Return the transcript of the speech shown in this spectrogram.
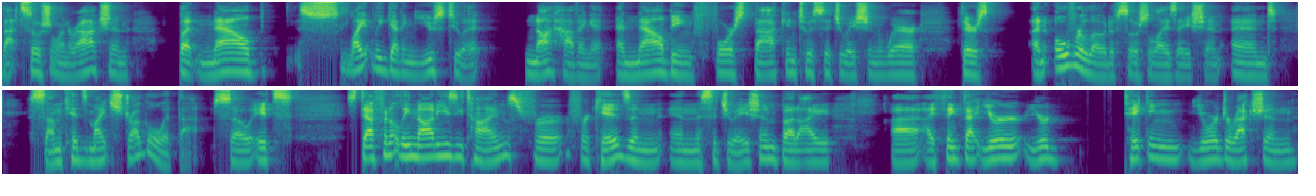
that social interaction, but now slightly getting used to it, not having it, and now being forced back into a situation where there's an overload of socialization and some kids might struggle with that. So it's it's definitely not easy times for for kids and and the situation, but I uh, I think that you're you're taking your direction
